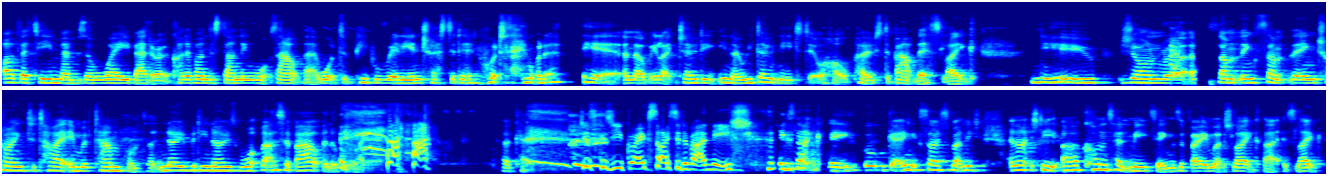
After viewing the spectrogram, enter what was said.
other team members are way better at kind of understanding what's out there. What do people really interested in? What do they want to hear? And they'll be like, Jody, you know, we don't need to do a whole post about this like new genre of something, something, trying to tie it in with tampons. Like nobody knows what that's about. And it'll be like, okay. Just because you've got excited about a niche. Exactly. Getting excited about niche. And actually our content meetings are very much like that. It's like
